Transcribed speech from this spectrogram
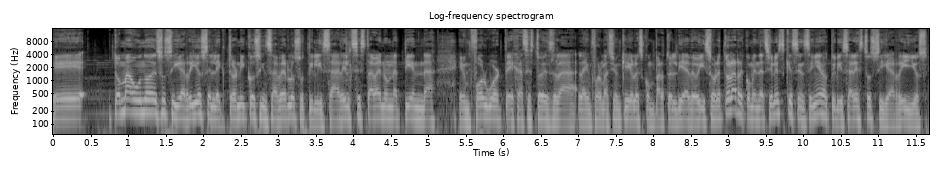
eh, toma uno de esos cigarrillos electrónicos sin saberlos utilizar. Él se estaba en una tienda en Fort Worth, Texas. Esto es la, información que yo les comparto el día de hoy. Sobre todo la recomendación es que se enseñen a utilizar estos cigarrillos.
